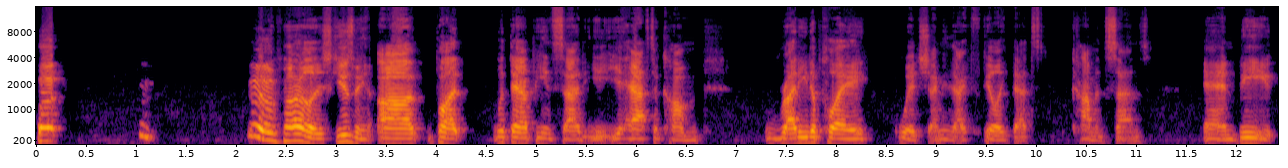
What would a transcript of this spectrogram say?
But yeah, probably. Excuse me. Uh, but with that being said, you, you have to come ready to play, which I mean, I feel like that's common sense, and be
